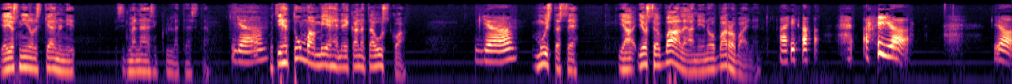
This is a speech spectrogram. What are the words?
Ja jos niin olisi käynyt, niin sit mä näen sen kyllä tästä. Joo. Mutta siihen tummaan miehen ei kannata uskoa. Joo. Muista se. Ja jos se on vaalea, niin on varovainen. Ai jaa. Ai jaa. Joo,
